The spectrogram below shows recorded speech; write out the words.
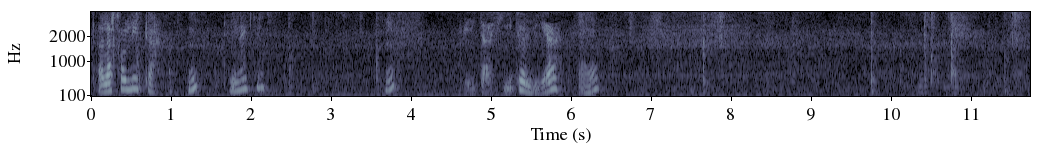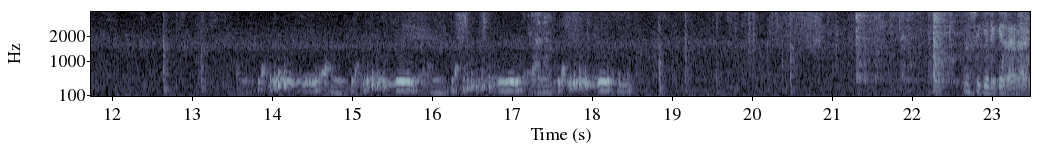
¿Está la jaulita? ¿Eh? ¿Tiene aquí? ¿Eh? Pues está así todo el día. ¿eh? No se quiere quedar ahí.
